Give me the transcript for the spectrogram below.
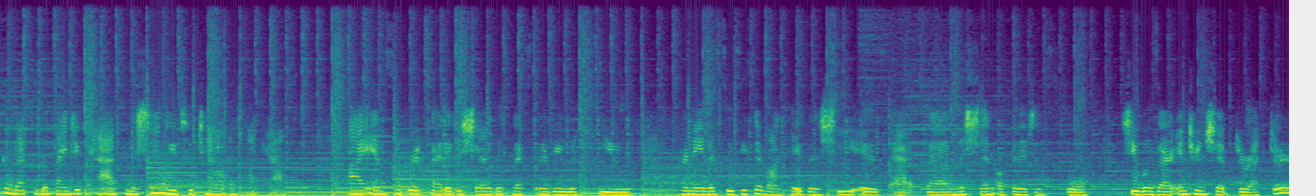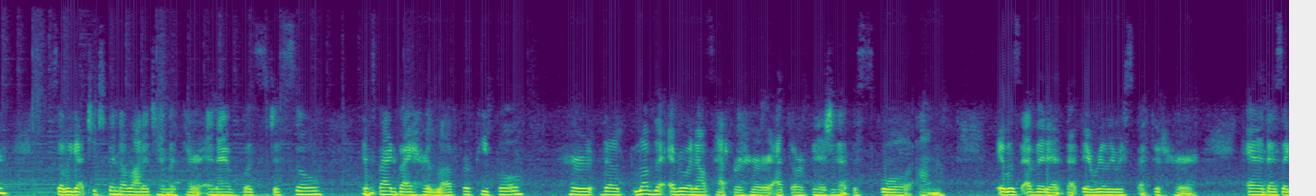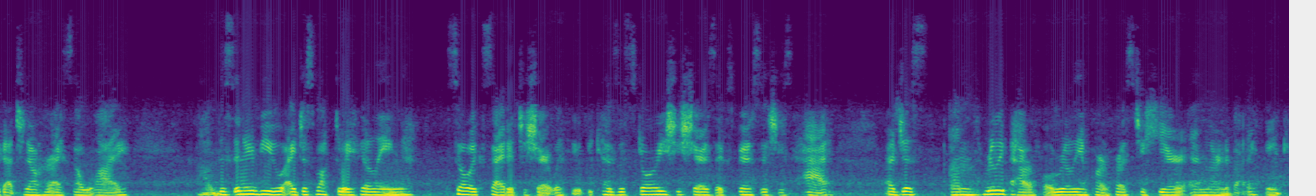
welcome back to the Find Your Path Mission YouTube channel and podcast. I am super excited to share this next interview with you. Her name is Susy Cervantes, and she is at the Mission Orphanage and School. She was our internship director, so we got to spend a lot of time with her, and I was just so inspired by her love for people, her the love that everyone else had for her at the orphanage and at the school. Um, it was evident that they really respected her, and as I got to know her, I saw why. Uh, this interview, I just walked away feeling so excited to share it with you because the stories she shares, the experiences she's had, are just um, really powerful, really important for us to hear and learn about, I think.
